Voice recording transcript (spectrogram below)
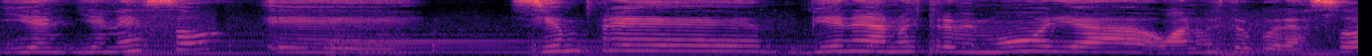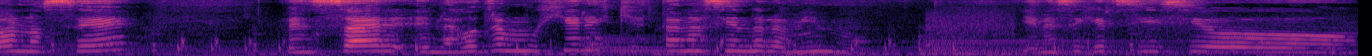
Y en, y en eso eh, siempre viene a nuestra memoria o a nuestro corazón, no sé, pensar en las otras mujeres que están haciendo lo mismo. Y en ese ejercicio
